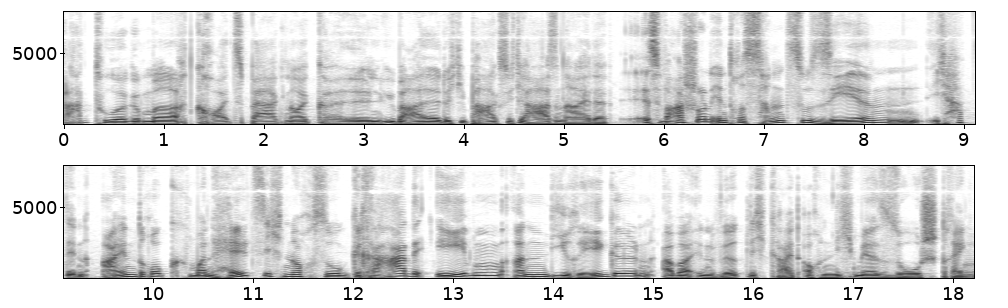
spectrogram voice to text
Radtour gemacht, Kreuzberg, Neukölln, überall durch die Parks, durch die Hasenheide. Es war schon interessant zu sehen. Ich habe den Eindruck, man hält sich noch so gerade eben an die Regeln, aber in Wirklichkeit auch nicht mehr so streng.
